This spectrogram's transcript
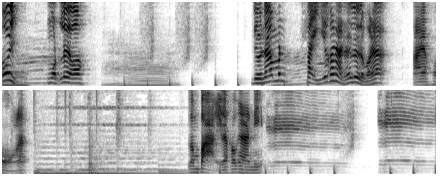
เฮ้ย หมดเลยเหรอ เดี๋ยวนะมันใส่เยอะขนาดนั้นเลยเหรอวะเนี่ยตายห่องแล้ว ลำบากอีกแล้วเขางานนี้โอเค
